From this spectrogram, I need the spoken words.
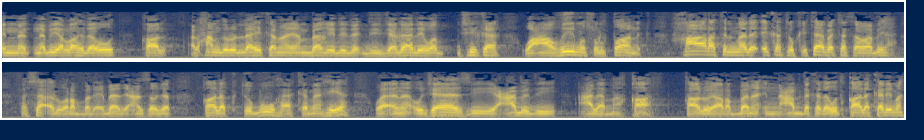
إن نبي الله داود قال الحمد لله كما ينبغي لجلال وجهك وعظيم سلطانك حارت الملائكة كتابة ثوابها فسألوا رب العباد عز وجل قال اكتبوها كما هي وأنا أجازي عبدي على ما قال. قالوا يا ربنا إن عبدك داود قال كلمة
